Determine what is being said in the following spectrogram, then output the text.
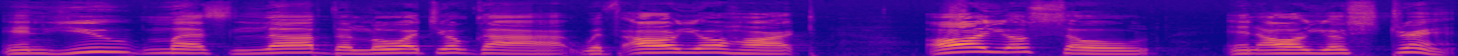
and you must love the Lord your God with all your heart, all your soul, and all your strength.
